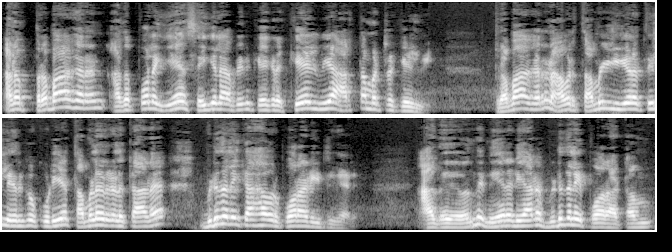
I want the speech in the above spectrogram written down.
ஆனா பிரபாகரன் அதை போல ஏன் செய்யல அப்படின்னு கேட்கிற கேள்வியே அர்த்தமற்ற கேள்வி. பிரபாகரன் அவர் தமிழ் ஈழத்தில் இருக்கக்கூடிய தமிழர்களுக்கான விடுதலைக்காக அவர் போராடிட்டு இருக்காரு. அது வந்து நேரடியான விடுதலை போராட்டம்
